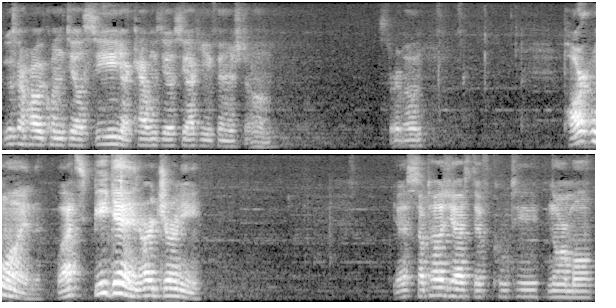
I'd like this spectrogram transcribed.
We got Harley Quinn DLC. You got Catwoman's DLC after you finished um story mode. Part one. Let's begin our journey. Yes, subtitles, yes, difficulty, normal.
